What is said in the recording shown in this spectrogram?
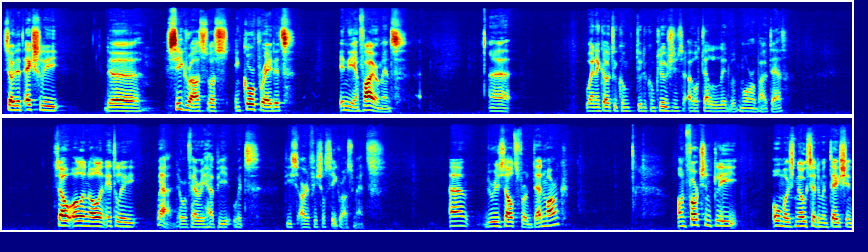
So that actually the seagrass was incorporated in the environment. Uh, when I go to, to the conclusions, I will tell a little bit more about that. So all in all, in Italy, yeah, they were very happy with these artificial seagrass mats. Um, the results for Denmark. Unfortunately, almost no sedimentation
